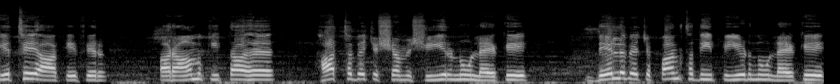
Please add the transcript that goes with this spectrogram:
ਇੱਥੇ ਆ ਕੇ ਫਿਰ ਆਰਾਮ ਕੀਤਾ ਹੈ, ਹੱਥ ਵਿੱਚ ਸ਼ਮਸ਼ੀਰ ਨੂੰ ਲੈ ਕੇ, ਦਿਲ ਵਿੱਚ ਪੰਥ ਦੀ ਪੀੜ ਨੂੰ ਲੈ ਕੇ,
